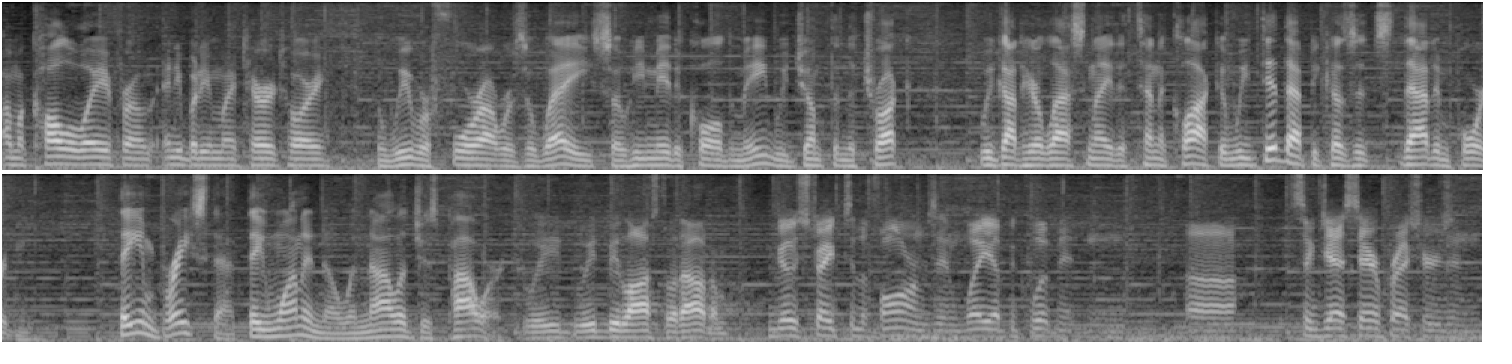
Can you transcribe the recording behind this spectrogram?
I'm a call away from anybody in my territory. We were four hours away, so he made a call to me. We jumped in the truck. We got here last night at 10 o'clock, and we did that because it's that important. They embrace that. They want to know, and knowledge is power. We'd, we'd be lost without them. Go straight to the farms and weigh up equipment and uh, suggest air pressures and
